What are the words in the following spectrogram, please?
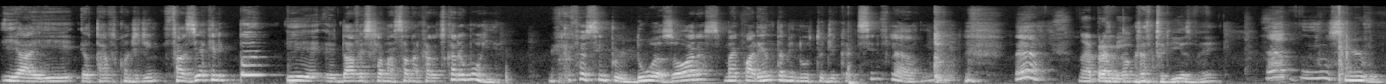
E aí eu tava escondidinho, fazia aquele pã e, e dava exclamação na cara dos caras, eu morria. Então foi assim por duas horas, mais 40 minutos de cutscene. Falei, ah, é, Não é pra mim. jogar um Gran Turismo aí. É, não sirvo.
